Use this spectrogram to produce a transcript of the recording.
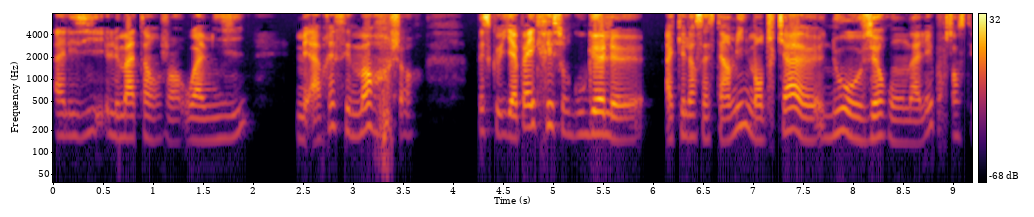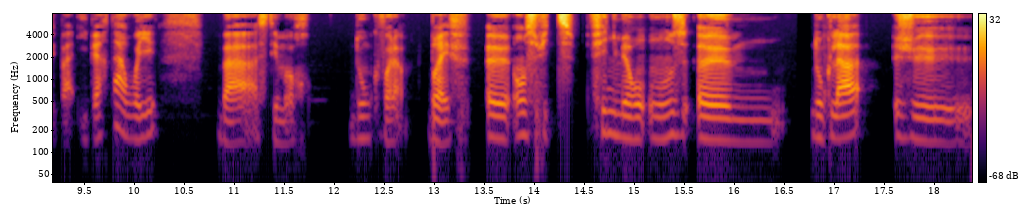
allez-y le matin, genre, ou à midi. Mais après, c'est mort, genre. Parce qu'il n'y a pas écrit sur Google euh, à quelle heure ça se termine, mais en tout cas, nous, aux heures où on allait, pourtant c'était pas hyper tard, vous voyez, bah c'était mort. Donc voilà. Bref. ensuite, fait numéro 11. Donc là, je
